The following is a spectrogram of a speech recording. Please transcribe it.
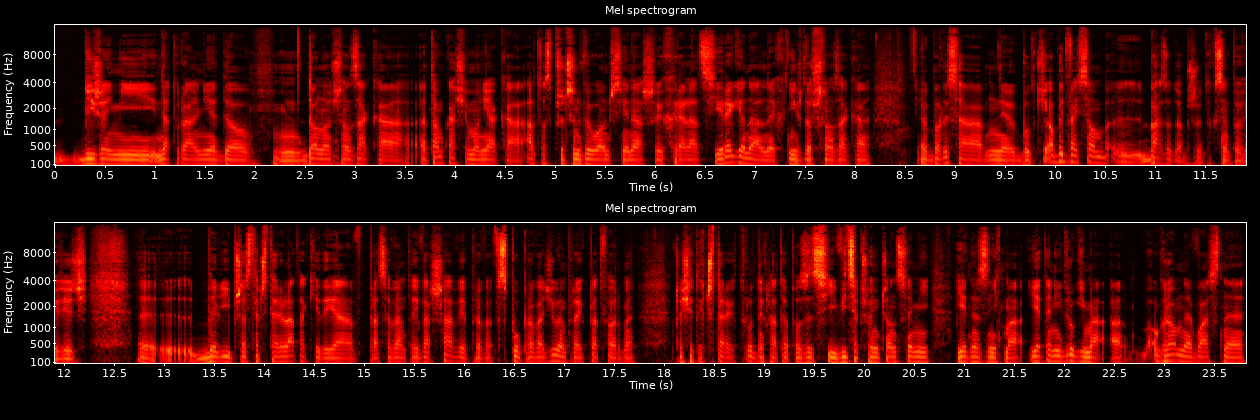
bliżej mi naturalnie do Dolnoślązaka Tomka Siemoniaka, ale to z przyczyn wyłącznie naszych relacji regionalnych niż do Ślązaka Borysa Budki. Obydwaj są bardzo dobrzy, to chcę powiedzieć. E, byli przez te cztery lata, kiedy ja pracowałem tutaj w Warszawie, współprowadziłem projekt Platformy w czasie tych czterech trudnych lat opozycji wiceprzewodniczącymi. Jeden z nich ma, jeden i drugi ma ogromne własne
